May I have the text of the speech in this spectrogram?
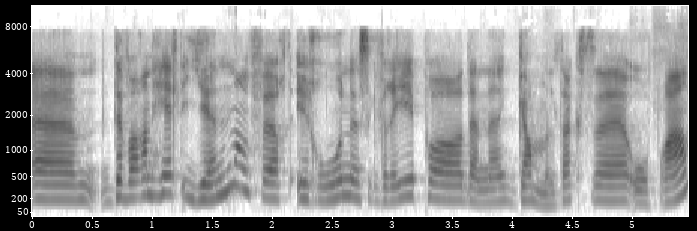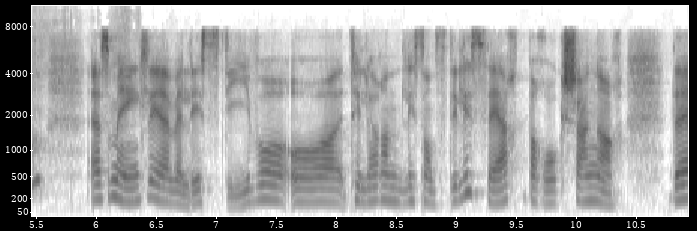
Eh, det var en helt gjennomført ironisk vri på denne gammeldagse operaen, som egentlig er veldig stiv og, og tilhører en litt sånn stilisert barokksjanger. Det,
